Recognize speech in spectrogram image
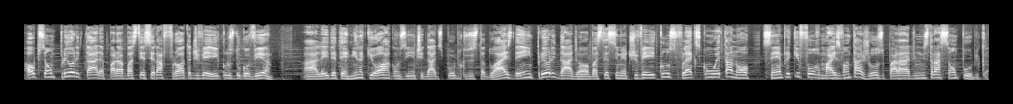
a opção prioritária para abastecer a frota de veículos do governo. A lei determina que órgãos e entidades públicos estaduais deem prioridade ao abastecimento de veículos flex com o etanol, sempre que for mais vantajoso para a administração pública.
